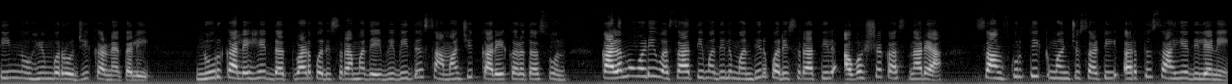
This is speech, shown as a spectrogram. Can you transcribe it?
तीन नोव्हेंबर रोजी करण्यात आली. नूर काले हे दत्वाड परिसरामध्ये विविध सामाजिक कार्य करत असून काळमवाडी वसाहतीमधील मंदिर परिसरातील आवश्यक असणाऱ्या सांस्कृतिक मंचसाठी अर्थसहाय्य दिल्याने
